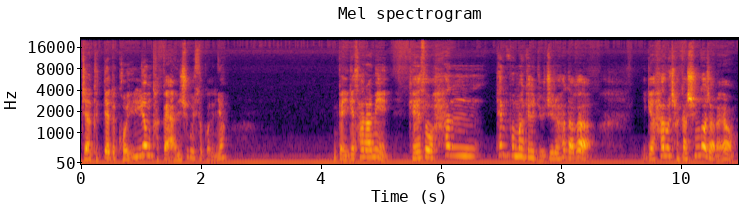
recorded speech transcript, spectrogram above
제가 그때도 거의 1년 가까이 안 쉬고 있었거든요. 그러니까 이게 사람이 계속 한 템포만 계속 유지를 하다가 이게 하루 잠깐 쉰 거잖아요.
